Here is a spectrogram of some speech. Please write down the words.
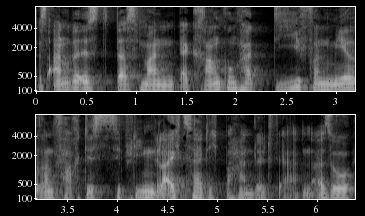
Das andere ist, dass man Erkrankungen hat, die von mehreren Fachdisziplinen gleichzeitig behandelt werden. Also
